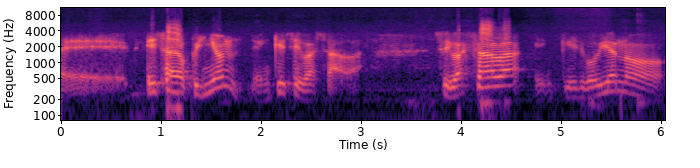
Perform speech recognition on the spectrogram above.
Eh, esa opinión, ¿en qué se basaba? Se basaba en que el gobierno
